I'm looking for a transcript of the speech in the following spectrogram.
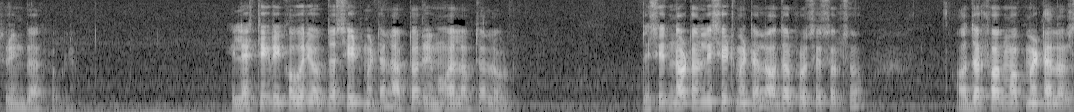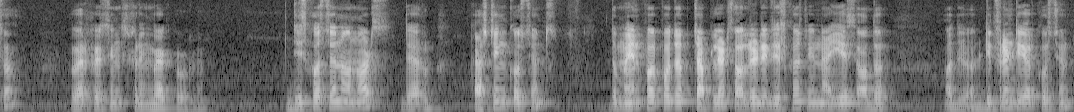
spring back problem. Elastic recovery of the sheet metal after removal of the load. This is not only sheet metal, other process also, other form of metal also, we are facing spring back problem. This question onwards, they are casting questions. The main purpose of chaplets already discussed in IS other, other different year questions.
